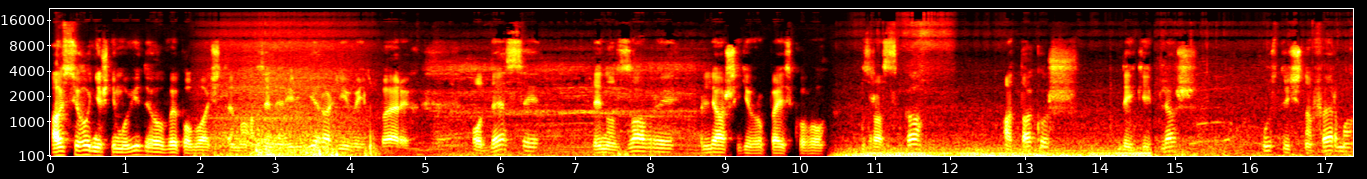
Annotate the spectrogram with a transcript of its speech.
А в сьогоднішньому відео ви побачите магазини Рів'єра, лівий берег Одеси, динозаври, пляж європейського зразка, а також дикий пляж, устрічна ферма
